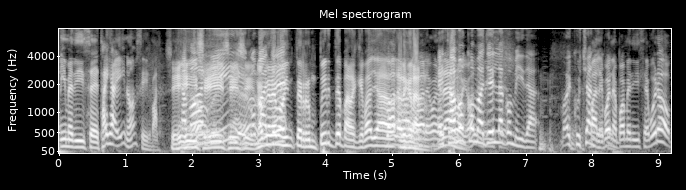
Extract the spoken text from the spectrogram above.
Y me dice, ¿estáis ahí, no? Sí, vale. Sí, Estamos sí, aquí, sí, No queremos interrumpirte para que vaya Vale, al vale, grano. vale, bueno. Estamos como ayer en la comida. Escuchando. Vale, bueno, pues me dice, bueno,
